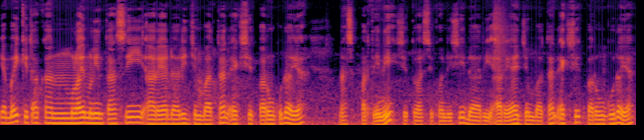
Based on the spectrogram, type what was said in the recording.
Ya baik kita akan mulai melintasi area dari jembatan exit Parung Kuda ya. Nah seperti ini situasi kondisi dari area jembatan exit Parung Kuda ya.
